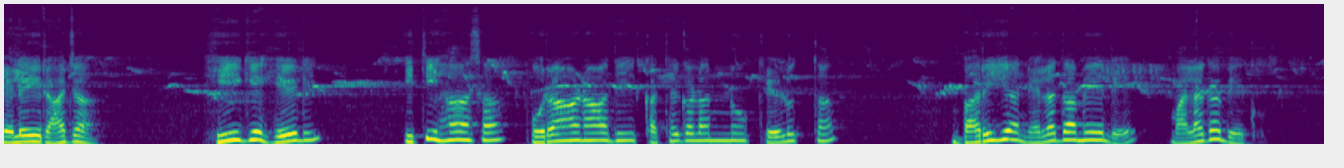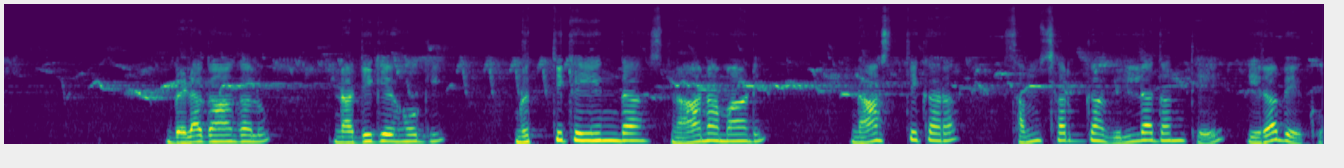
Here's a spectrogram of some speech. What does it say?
ಎಲೈ ರಾಜ, ಹೀಗೆ ಹೇಳಿ ಇತಿಹಾಸ ಪುರಾಣಾದಿ ಕಥೆಗಳನ್ನು ಕೇಳುತ್ತಾ ಬರಿಯ ನೆಲದ ಮೇಲೆ ಮಲಗಬೇಕು. ಬೆಳಗಾಗಲು ನದಿಗೆ ಹೋಗಿ ಮೃತ್ತಿಕೆಯಿಂದ ಸ್ನಾನ ಮಾಡಿ ನಾಸ್ತಿಕರ ಸಂಸರ್ಗವಿಲ್ಲದಂತೆ ಇರಬೇಕು.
